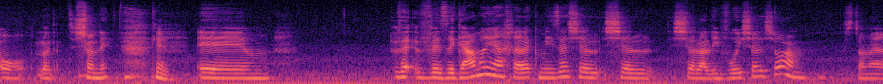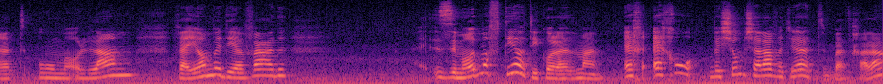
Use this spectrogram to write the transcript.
או לא יודעת, שונה. כן. אמ, ו- וזה גם היה חלק מזה של, של, של הליווי של שוהם. זאת אומרת, הוא מעולם, והיום בדיעבד, זה מאוד מפתיע אותי כל הזמן. איך, איך הוא בשום שלב, את יודעת, בהתחלה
